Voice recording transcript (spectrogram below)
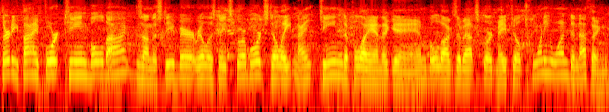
35 14 Bulldogs on the Steve Barrett Real Estate scoreboard. Still 8 19 to play in the game. Bulldogs have outscored Mayfield 21 to nothing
